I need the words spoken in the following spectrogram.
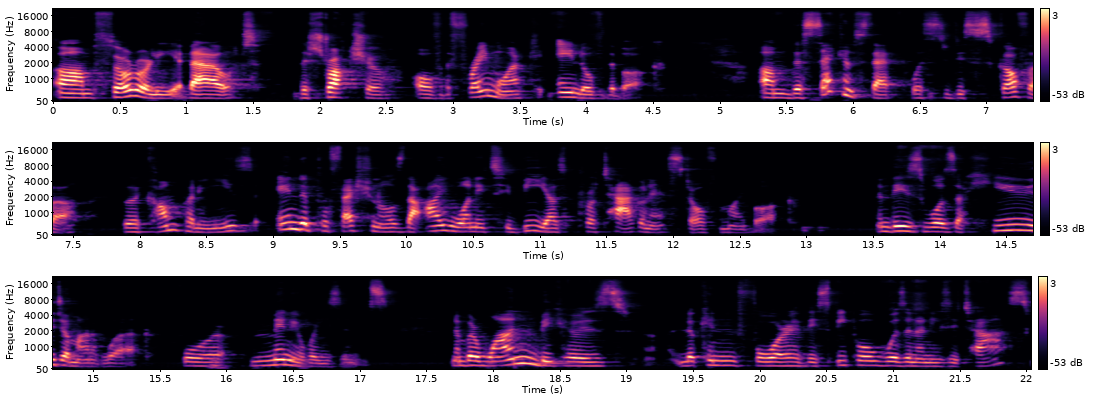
um, thoroughly about the structure of the framework and of the book. Um, the second step was to discover the companies and the professionals that I wanted to be as protagonist of my book. And this was a huge amount of work for many reasons. Number one, because looking for these people wasn't an easy task.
